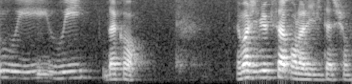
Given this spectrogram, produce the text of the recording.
oui, oui. D'accord. Mais moi j'ai mieux que ça pour la lévitation.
